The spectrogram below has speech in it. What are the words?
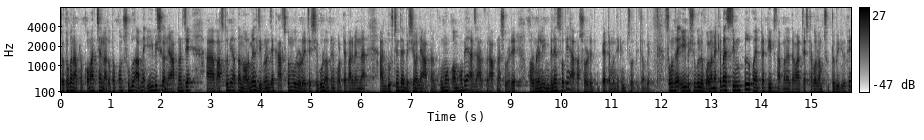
যতক্ষণ আপনি কমাচ্ছেন না, ততক্ষণ শুধু আপনি এই বিষয় নয়, আপনার যে বাস্তবে আপনার নর্মাল জীবনের যে কাজকর্মগুলো রয়েছে, সেগুলো আপনি করতে পারবেন না। আর দুশ্চিন্তা বেশি হলে আপনার ঘুমও কম হবে, আর যার ফলে আপনার শরীরে হরমোনাল ইমব্যালেন্স হবে, আপনার শরীরের পেটের মধ্যে কিন্তু চর্বি জমবে। সো বন্ধুরা, এই বিষয়গুলো বললাম, একেবারে সিম্পল কয়েকটা টিপস আপনাদের দেওয়ার চেষ্টা করলাম ছোট্ট ভিডিওতে।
